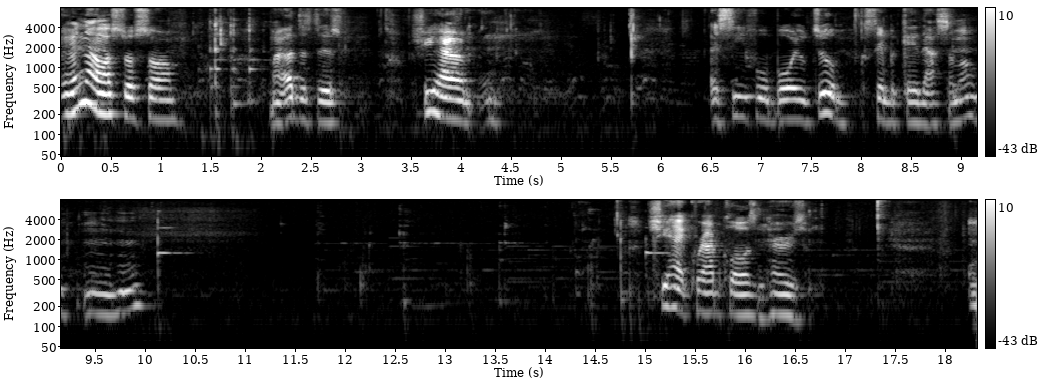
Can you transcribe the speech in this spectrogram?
And I also saw my other sis. She had a seafood boil too. Simplicate that salmon. Mm-hmm. She had crab claws in hers.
